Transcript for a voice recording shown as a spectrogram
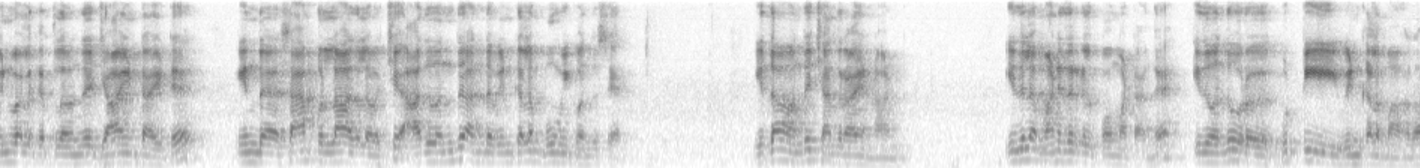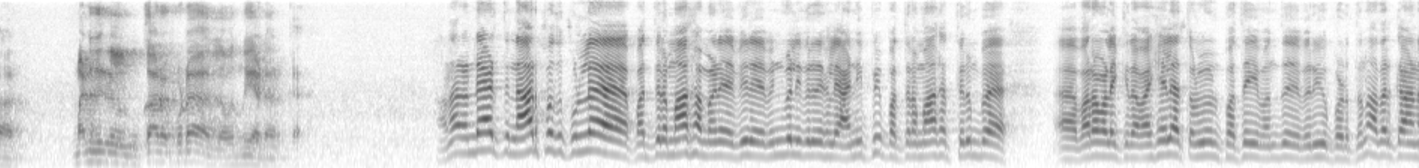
விண்வலக்கத்தில் வந்து ஜாயிண்ட் ஆகிட்டு இந்த சாம்பிள்லாம் அதில் வச்சு அது வந்து அந்த விண்கலம் பூமிக்கு வந்து சேரும். இதுதான் வந்து சந்திராயன் நான்கு. இதில் மனிதர்கள் போக மாட்டாங்க இது வந்து ஒரு குட்டி விண்கலமாக தான் இருக்கும். மனிதர்கள் உட்கார கூட அதில் வந்து இடம் இருக்காது. ஆனால் ரெண்டாயிரத்தி நாற்பதுக்குள்ள பத்திரமாக மனி வீர விண்வெளி வீரர்களை அனுப்பி பத்திரமாக திரும்ப வரவழைக்கிற வகையில் தொழில்நுட்பத்தை வந்து விரிவுபடுத்தணும். அதற்கான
